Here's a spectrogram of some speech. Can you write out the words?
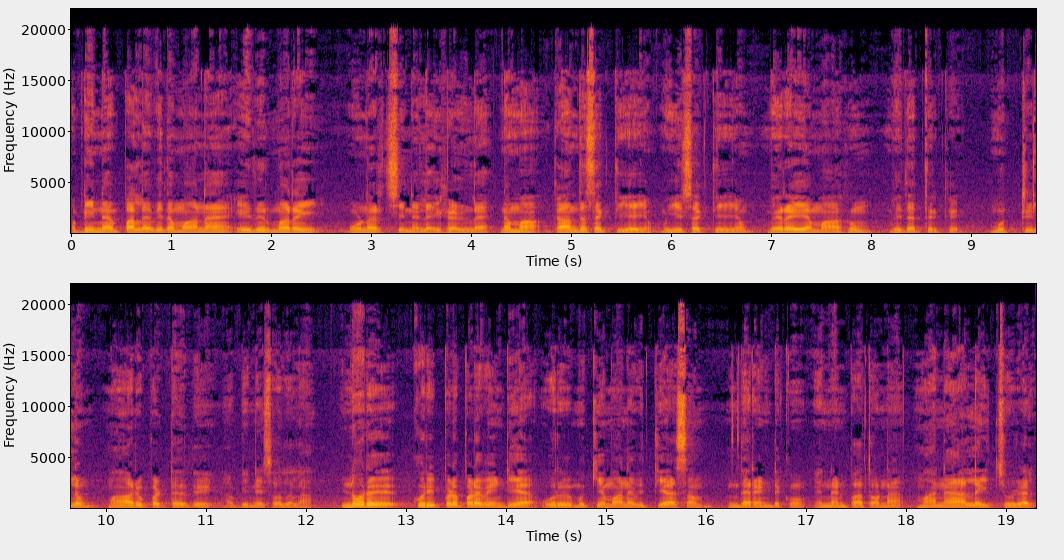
அப்படின்னு பலவிதமான எதிர்மறை உணர்ச்சி நிலைகளில் நம்ம காந்த சக்தியையும் உயிர் சக்தியையும் விரயமாகும் விதத்திற்கு முற்றிலும் மாறுபட்டது அப்படின்னே சொல்லலாம். இன்னொரு குறிப்பிடப்பட வேண்டிய ஒரு முக்கியமான வித்தியாசம் இந்த ரெண்டுக்கும் என்னன்னு பார்த்தோன்னா மன அலைச்சுழல்.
